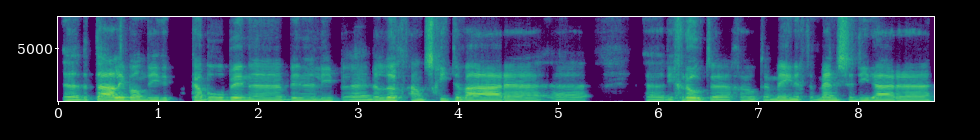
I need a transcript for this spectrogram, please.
de, de, Taliban die de Kabul binnen, binnenliep en de lucht aan het schieten waren. Die grote, grote menigte mensen die daar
